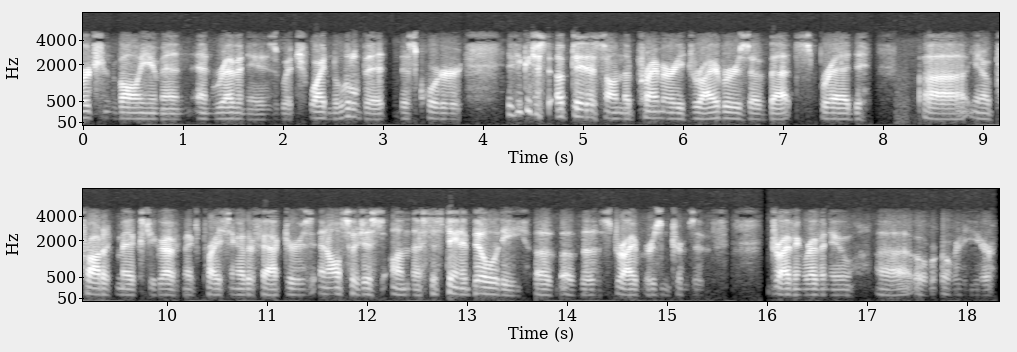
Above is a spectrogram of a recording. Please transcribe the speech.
merchant volume and revenues, which widened a little bit this quarter. If you could just update us on the primary drivers of that spread, uh, you know, product mix, geographic mix, pricing, other factors, and also just on the sustainability of those drivers in terms of driving revenue uh, over the year.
